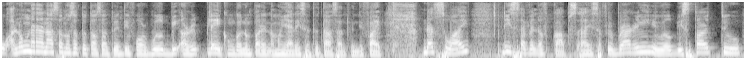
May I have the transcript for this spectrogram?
kung anong naranasan mo sa 2024 will be a replay kung ganun pa rin ang mangyari sa 2025. That's why this Seven of Cups ay sa February, you will be start to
